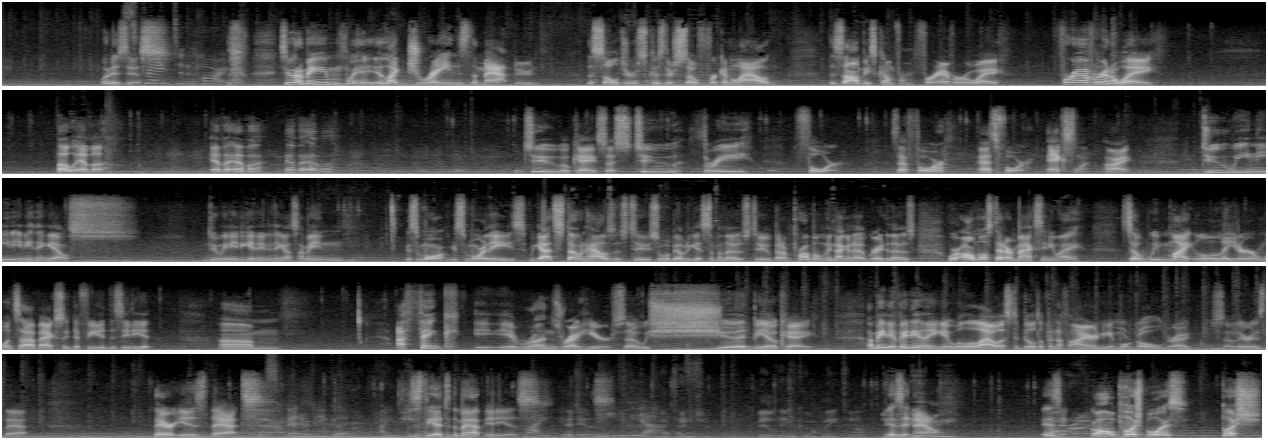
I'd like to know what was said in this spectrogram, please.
What is this? Straight to the heart. See what I mean? It like drains the map, dude. The soldiers, because they're so freaking loud. The zombies come from forever away. Forever and away. Forever. Ever, ever, ever, ever. Two. Okay, so it's two, three, four. Is that four? That's four. Excellent. All right. Do we need anything else? Do we need to get anything else? I mean, get some more. Get some more of these. We got stone houses too, so we'll be able to get some of those too. But I'm probably not going to upgrade to those. We're almost at our max anyway, so we might later once I've actually defeated this idiot. Um, I think it runs right here, so we should be okay. I mean, if anything, it will allow us to build up enough iron to get more gold, right? So there is that. There is that. better be good. Is this the edge of the map? It is. It is. Is it now? Is it? Go on, push, boys. Push.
